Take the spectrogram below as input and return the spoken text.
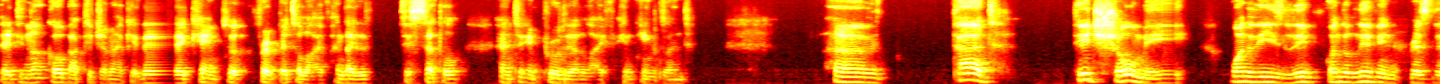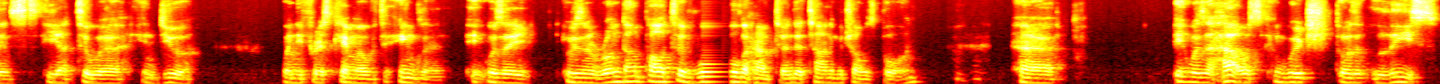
they did not go back to Jamaica. They, they came to for a better life and they to settle and to improve their life in England. Uh, Dad did show me one of these live one of the living residents he had to uh, endure when he first came over to England. It was a it was in a rundown part of Wolverhampton, the town in which I was born. Mm-hmm. Uh, it was a house in which there was at least,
